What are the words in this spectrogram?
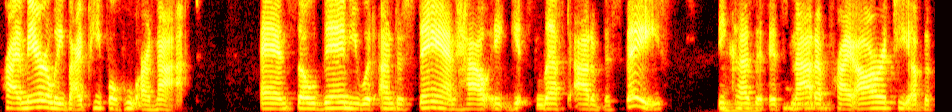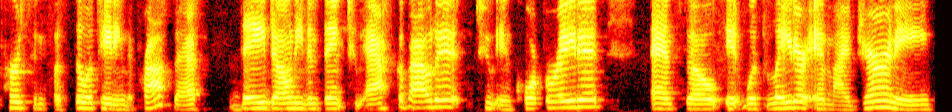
primarily by people who are not. And so then you would understand how it gets left out of the space because mm-hmm. if it's not a priority of the person facilitating the process, they don't even think to ask about it, to incorporate it. And so it was later in my journey,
